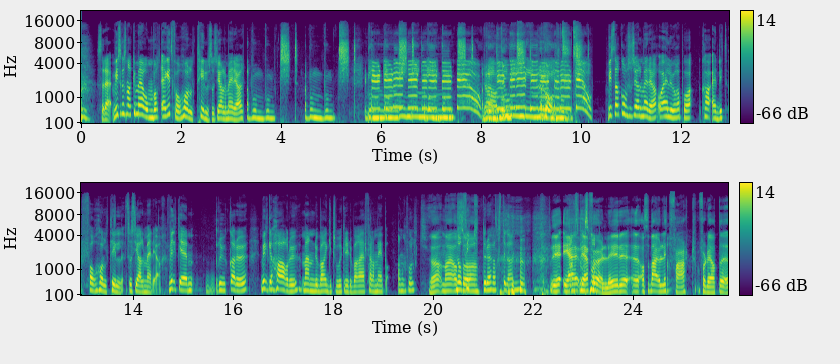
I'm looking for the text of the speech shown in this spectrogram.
Så det. Vi skal snakke mer om vårt eget forhold til sosiale medier. Boom, boom, tst, boom, boom, tst. Vi snakker om sosiale medier, og jeg lurer på hva er ditt forhold til sosiale medier? Hvilke bruker du? Hvilke har du, men du bare gidder ikke bruke de, du bare følger med på andre folk? Ja, nei, Når altså, fikk du det første gang? jeg, jeg, jeg føler eh, Altså, det er jo litt fælt, fordi at eh,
